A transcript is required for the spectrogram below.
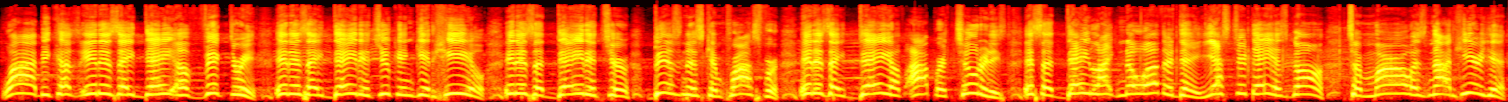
Why? Because it is a day of victory. It is a day that you can get healed. It is a day that your business can prosper. It is a day of opportunities. It's a day like no other day. Yesterday is gone. Tomorrow is not here yet.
